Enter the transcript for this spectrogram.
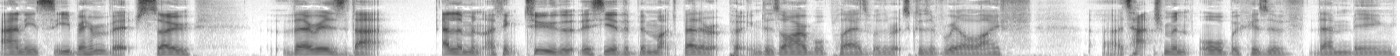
and he's Ibrahimovic. So there is that element, I think, too, that this year they've been much better at putting desirable players, whether it's because of real life uh, attachment or because of them being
